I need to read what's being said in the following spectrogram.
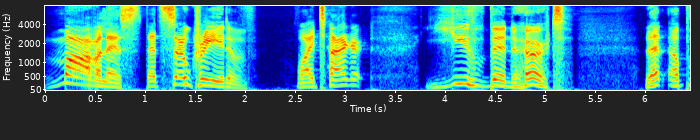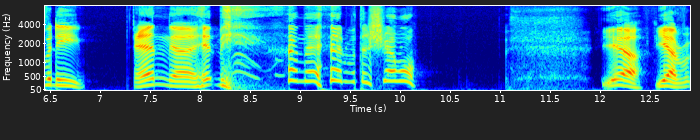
Marvelous! That's so creative. Why, Taggart, you've been hurt. That uppity N uh, hit me on the head with a shovel. Yeah, yeah,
